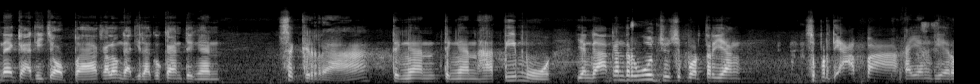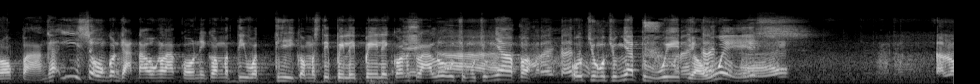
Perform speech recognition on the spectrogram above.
Nek gak dicoba, kalau nggak dilakukan dengan segera, dengan dengan hatimu, yang nggak akan terwujud supporter yang seperti apa kayak yang di Eropa. Nggak iso kon nggak tahu ngelakoni kon mesti wedi kon mesti pilih-pilih kon selalu Iya, ujung-ujungnya apa? Ujung-ujungnya duit ya wes Kalau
